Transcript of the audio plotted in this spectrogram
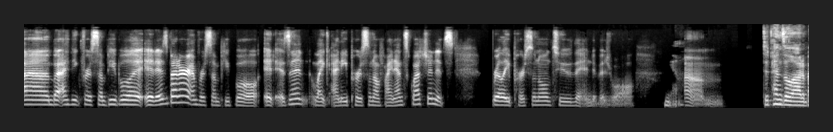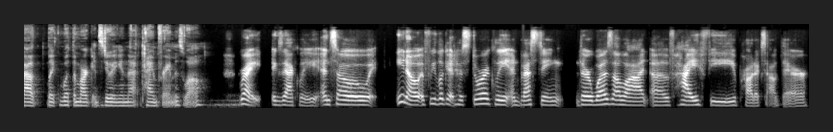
um but i think for some people it, it is better and for some people it isn't like any personal finance question it's really personal to the individual Yeah. um Depends a lot about like what the market's doing in that time frame as well. right exactly and so you know if we look at historically investing there was a lot of high fee products out there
